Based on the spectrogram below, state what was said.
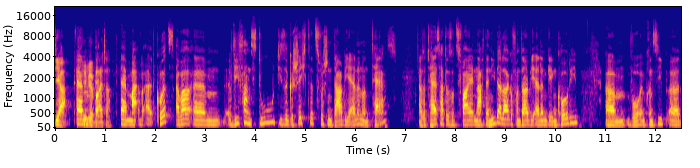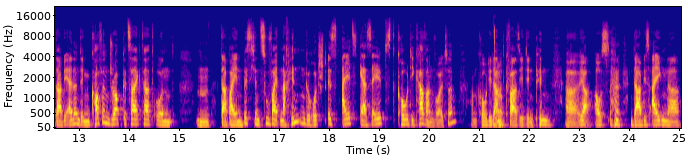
ja, ähm, gehen wir weiter. Äh, äh, kurz, aber ähm, wie fandst du diese Geschichte zwischen Darby Allen und Taz? Also Taz hatte so zwei nach der Niederlage von Darby Allen gegen Cody, ähm, wo im Prinzip äh, Darby Allen den Coffin Drop gezeigt hat und mh, dabei ein bisschen zu weit nach hinten gerutscht ist, als er selbst Cody covern wollte und Cody damit quasi den Pin äh, ja aus Darbys eigener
